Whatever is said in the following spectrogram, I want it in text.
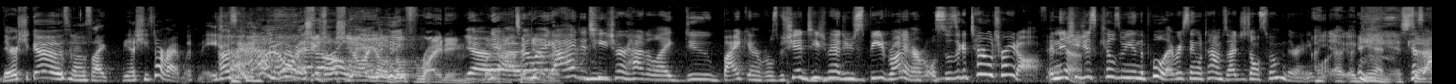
there she goes, and I was like, "Yeah, she's not riding with me." I was like, I don't know where She's, girl y'all, y'all both riding. Yeah. but Yeah, but together. like I had to teach her how to like do bike intervals, but she had to teach me how to do speed run intervals. So it was like a total trade off. And then she just kills me in the pool every single time, so I just don't swim with her anymore. I- I- again, it's Because. I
